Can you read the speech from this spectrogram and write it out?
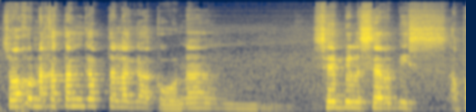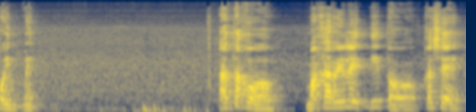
So ako nakatanggap talaga ako ng civil service appointment. At ako, makarelate dito kasi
